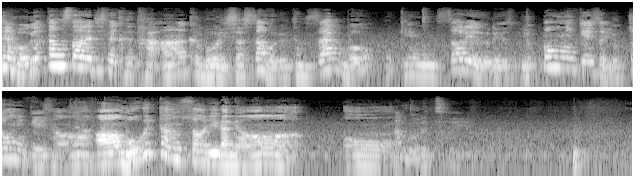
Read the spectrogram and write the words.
사장님 목욕탕 썰 해주세요. 그 다, 아, 그 뭐 있었어? 목욕탕 썰? 뭐, 웃긴 썰이 우리 육봉님께서, 육종님께서. 어, 목욕탕 썰이라면, 어, 난 모르지.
